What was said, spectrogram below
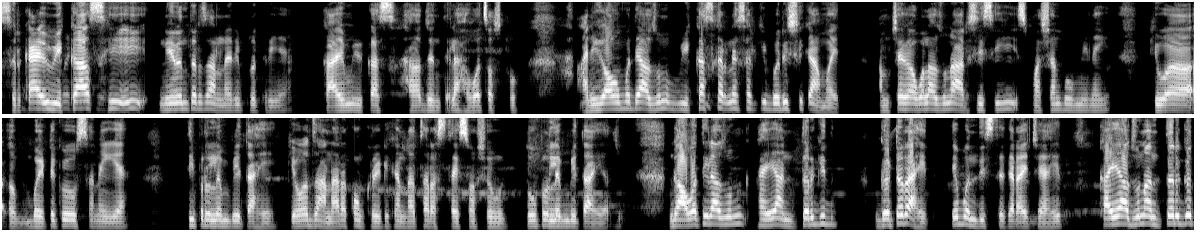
सर काय विकास ही निरंतर चालणारी प्रक्रिया आहे. कायम विकास हा जनतेला हवाच असतो. आणि गावामध्ये अजून विकास करण्यासारखी बरीचशी कामं आहेत. आमच्या गावाला अजून आरसीसी स्मशानभूमी नाही किंवा बैठक व्यवस्था नाही आहे. ती प्रलंबित आहे किंवा जाणारा काँक्रिटीकरणाचा रस्ता आहे स्मशानभूमी तो प्रलंबित आहे अजून. गावातील अजून काही अंतर्गत गटर आहेत ते बंदिस्त करायचे आहेत. काही अजून अंतर्गत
